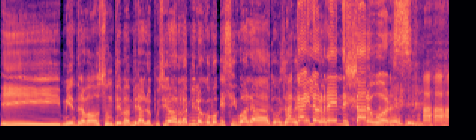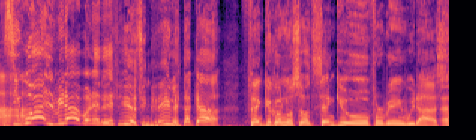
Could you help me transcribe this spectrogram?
Y mientras vamos a un tema, mira, lo pusieron Ramiro como que es igual a. ¿Cómo se A llama? ese Kylo? Ren de Star Wars. Ey. es igual, mirá, ponete. Parecido, es increíble, está acá. Thank you con nosotros. Thank you for being with us.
